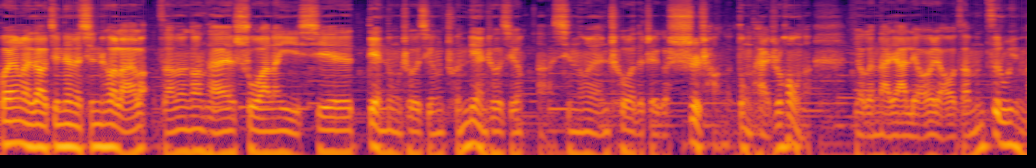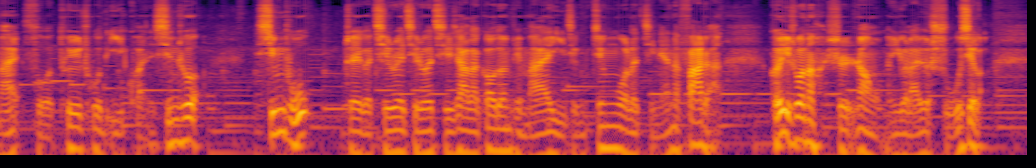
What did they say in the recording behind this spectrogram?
欢迎来到今天的新车来了。咱们刚才说完了一些电动车型、纯电车型啊，新能源车的这个市场的动态之后呢，要跟大家聊一聊咱们自主品牌所推出的一款新车——星途。这个奇瑞汽车旗下的高端品牌已经经过了几年的发展，可以说呢是让我们越来越熟悉了。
